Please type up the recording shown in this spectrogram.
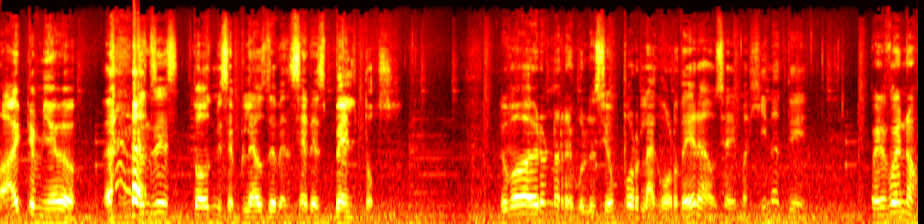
Ay, qué miedo. entonces, Todos mis empleados deben ser esbeltos. Luego va a haber una revolución por la gordera, o sea, imagínate. pues bueno,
